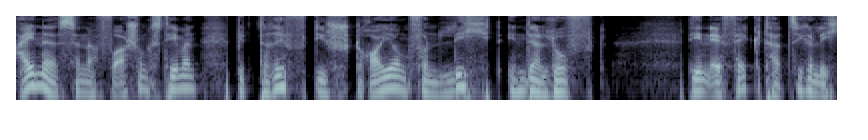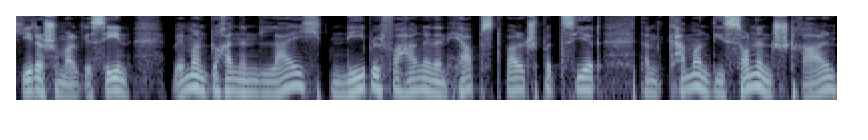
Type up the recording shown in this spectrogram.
Eines seiner Forschungsthemen betrifft die Streuung von Licht in der Luft. Den Effekt hat sicherlich jeder schon mal gesehen. Wenn man durch einen leicht nebelverhangenen Herbstwald spaziert, dann kann man die Sonnenstrahlen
